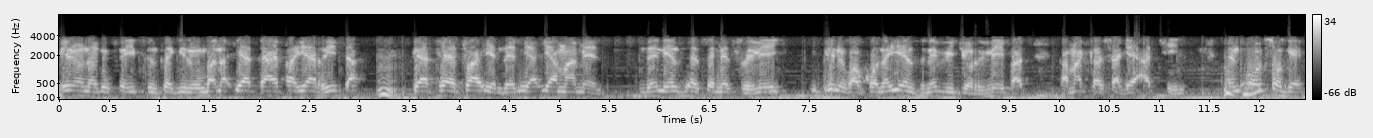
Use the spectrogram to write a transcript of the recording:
iyona nto kufike iqinisekile ngobana iyatayipha iyarida kuyathethwa and then iyamamela. and then yenze i-s m s relay iphinde kwakhona iyenze ne-video relay but ngamaxesha ke athile. And also ke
